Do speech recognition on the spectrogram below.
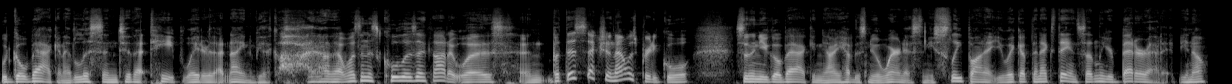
would go back and I'd listen to that tape later that night and be like oh that wasn't as cool as I thought it was. And but this section that was pretty cool. So then you go back and now you have this new awareness and you sleep on it you wake up the next day and suddenly you're better at it you know?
